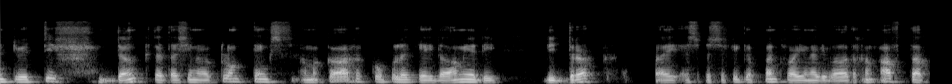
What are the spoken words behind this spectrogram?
intuïtief dink dat as jy nou 'n klomp tanks aan mekaar gekoppel het, jy daarmee die die druk by 'n spesifieke punt waar jy nou die water gaan aftap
